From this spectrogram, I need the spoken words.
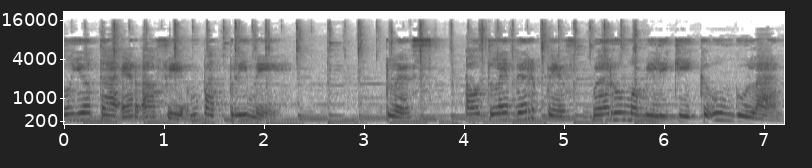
Toyota RAV4 Prime. Plus, Outlander PHEV baru memiliki keunggulan.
